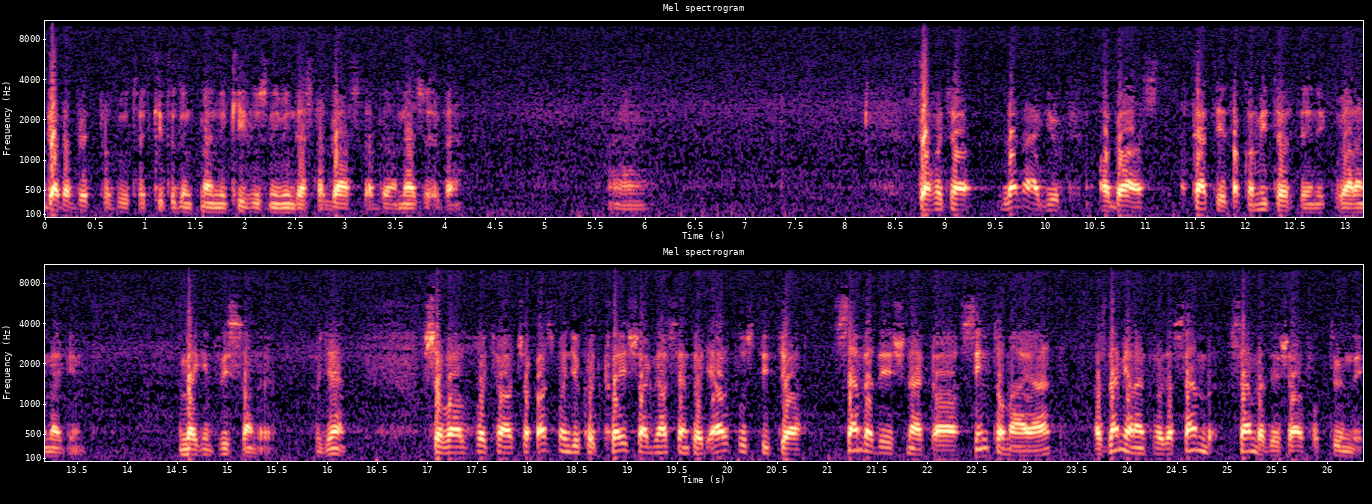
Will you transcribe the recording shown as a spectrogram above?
Gada Brit Prabhut, hogy ki tudunk menni kihúzni mindezt a gazt ebbe a mezőbe. Uh, de hogyha levágjuk a gazt, tetét, akkor mi történik vele megint? Megint visszanő, ugye? Szóval, hogyha csak azt mondjuk, hogy klejságni azt jelenti, hogy elpusztítja szenvedésnek a szimptomáját, az nem jelenti, hogy a szenvedés el fog tűnni.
